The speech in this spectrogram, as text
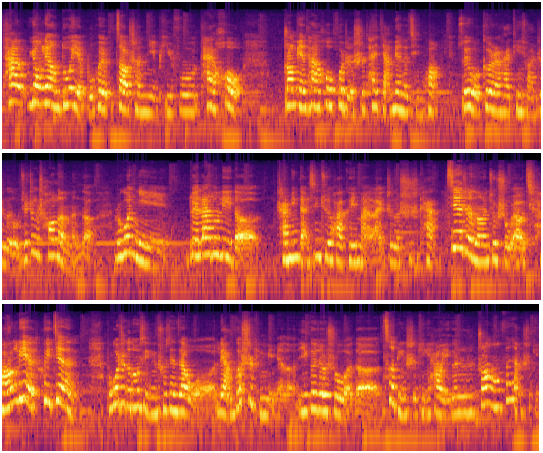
它用量多也不会造成你皮肤太厚。妆面太厚或者是太假面的情况，所以我个人还挺喜欢这个的。我觉得这个超冷门的。如果你对拉杜丽的产品感兴趣的话，可以买来这个试试看。接着呢，就是我要强烈推荐，不过这个东西已经出现在我两个视频里面了，一个就是我的测评视频，还有一个就是妆容分享视频。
